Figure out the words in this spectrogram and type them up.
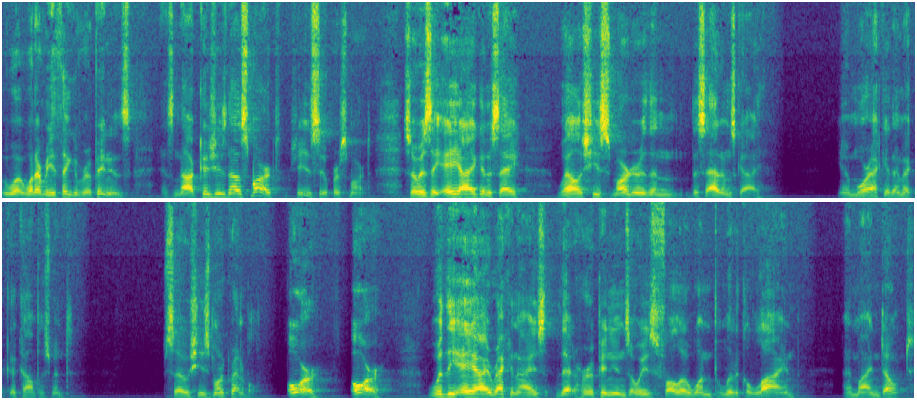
whatever you think of her opinions, it's not because she's not smart. She's super smart. So is the AI going to say, well, she's smarter than this Adams guy, you know, more academic accomplishment, so she's more credible? Or, or would the AI recognize that her opinions always follow one political line and mine don't?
